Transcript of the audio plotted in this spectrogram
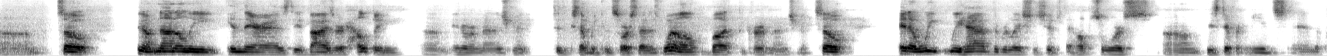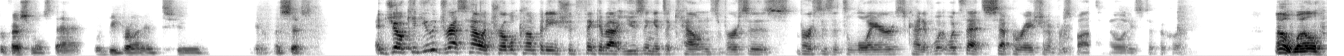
Um, so you know not only in there as the advisor helping um, interim management to the extent we can source that as well, but the current management. So you know we we have the relationships to help source um, these different needs and the professionals that would be brought in to you know, assist. And Joe, can you address how a trouble company should think about using its accountants versus versus its lawyers? Kind of what, what's that separation of responsibilities typically? Oh well,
